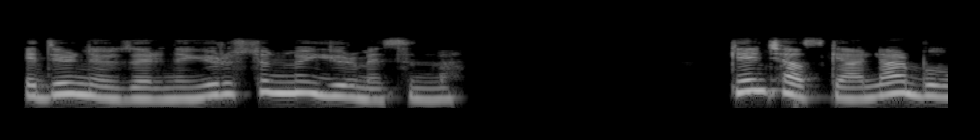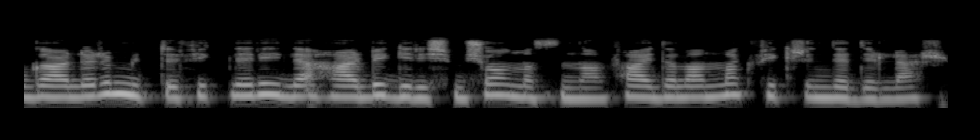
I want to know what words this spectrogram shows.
Edirne üzerine yürüsün mü yürümesin mi? Genç askerler Bulgarların müttefikleriyle harbe girişmiş olmasından faydalanmak fikrindedirler.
